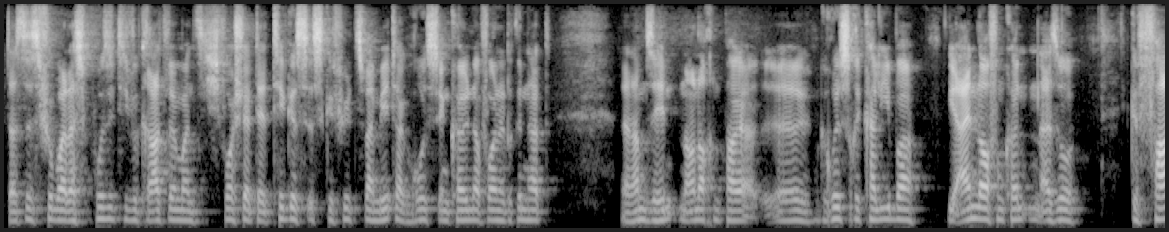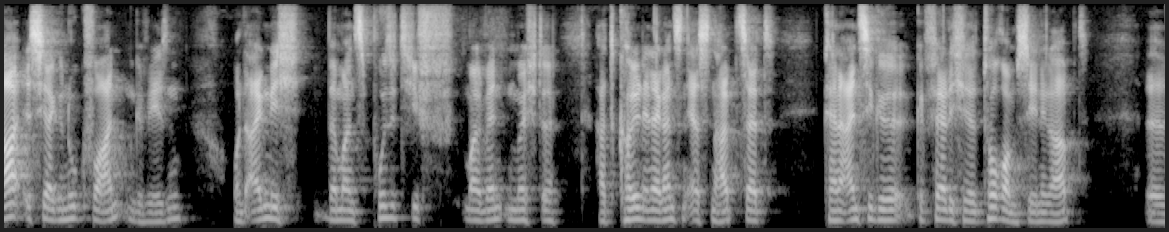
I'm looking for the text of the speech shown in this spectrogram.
Das ist schon mal das Positive, gerade wenn man sich vorstellt, der Tigges ist gefühlt zwei Meter groß, den Köln da vorne drin hat. Dann haben sie hinten auch noch ein paar äh, größere Kaliber, die einlaufen könnten. Also Gefahr ist ja genug vorhanden gewesen. Und eigentlich, wenn man es positiv mal wenden möchte, hat Köln in der ganzen ersten Halbzeit keine einzige gefährliche Torraumszene gehabt, äh,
